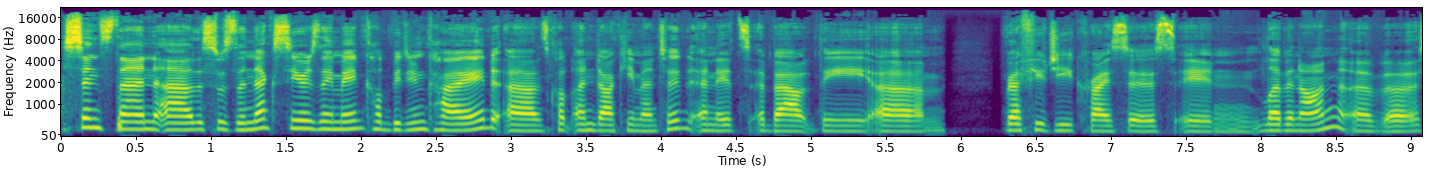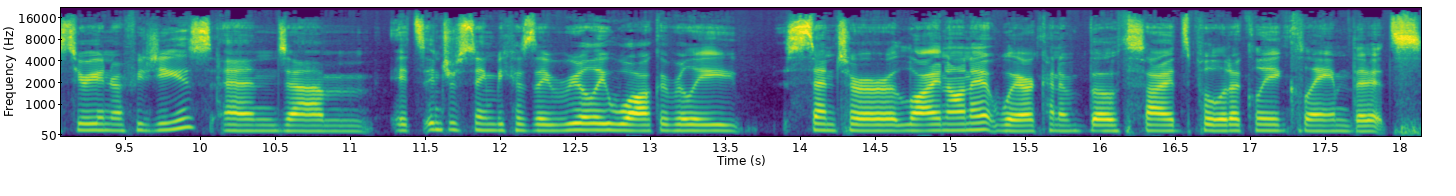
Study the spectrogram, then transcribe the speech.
since then, uh, this was the next series they made called Bidun Kaid. Uh, it's called Undocumented, and it's about the um, refugee crisis in Lebanon of uh, Syrian refugees. And um, it's interesting because they really walk a really center line on it where kind of both sides politically claim that it's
